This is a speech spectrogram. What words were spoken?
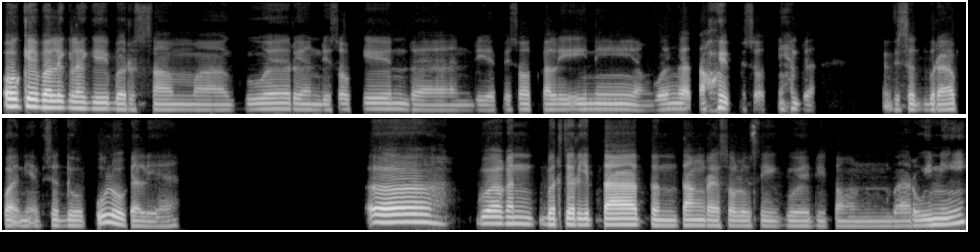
Oke, balik lagi bersama gue Rian Sokin dan di episode kali ini yang gue nggak tahu episodenya udah episode berapa nih, episode 20 kali ya. Eh, gue akan bercerita tentang resolusi gue di tahun baru ini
